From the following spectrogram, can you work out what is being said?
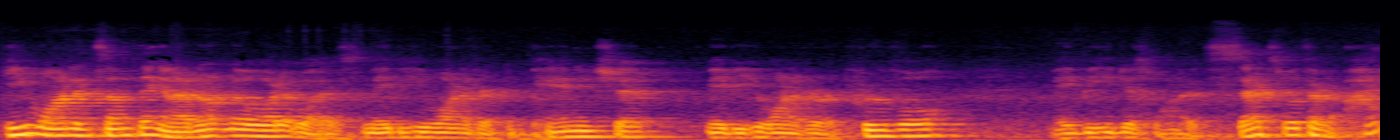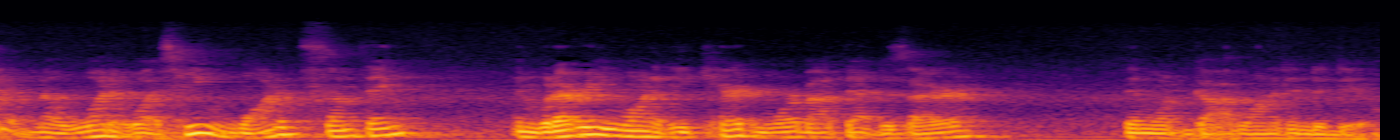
He wanted something, and I don't know what it was. Maybe he wanted her companionship, maybe he wanted her approval, maybe he just wanted sex with her. I don't know what it was. He wanted something, and whatever he wanted, he cared more about that desire than what God wanted him to do.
